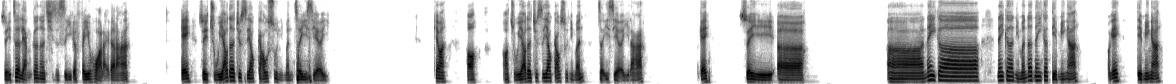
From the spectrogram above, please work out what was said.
所以这两个呢，其实是一个废话来的啦，OK，所以主要的就是要告诉你们这一些而已，OK 吗？好。啊，主要的就是要告诉你们这一些而已啦，OK，所以呃，啊，那个那个你们的那个点名啊，OK，点名啊，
